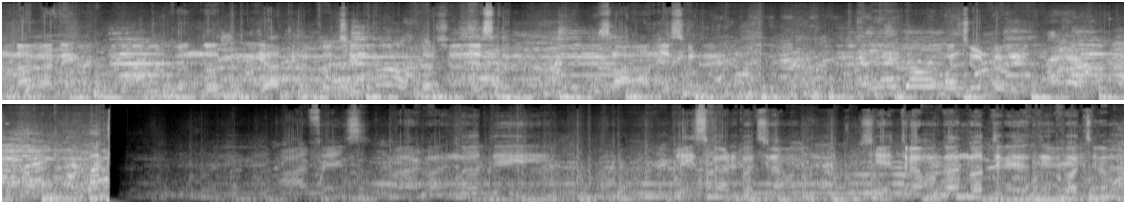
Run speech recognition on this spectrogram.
ఉన్నా కానీ గంగోత్రి యాత్రకు వచ్చి దర్శనం చేసుకొని స్నానం చేసుకుని మంచిగా ఉంటుంది. గంగోత్రి ప్లేస్ కాడికి వచ్చినాము. క్షేత్రం గంగోత్రి దీనికి వచ్చినాము.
